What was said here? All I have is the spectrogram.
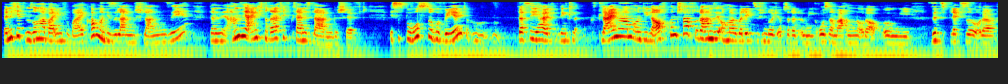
Wenn ich jetzt im Sommer bei Ihnen vorbeikomme und diese langen Schlangen sehe, dann haben Sie ja eigentlich ein relativ kleines Ladengeschäft. Ist es bewusst so gewählt, dass Sie halt den Kle- kleinen haben und die Laufkundschaft? Oder haben Sie auch mal überlegt zwischendurch, ob Sie das irgendwie größer machen oder ob irgendwie Sitzplätze oder.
